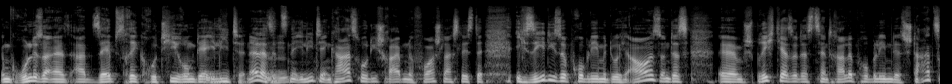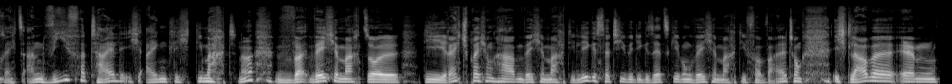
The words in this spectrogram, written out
im Grunde so eine Art Selbstrekrutierung der Elite. Ne? Da sitzt mhm. eine Elite in Karlsruhe, die schreiben eine Vorschlagsliste. Ich sehe diese Probleme durchaus und das äh, spricht ja so das zentrale Problem des Staatsrechts an. Wie verteile ich eigentlich die Macht? Ne? Welche Macht soll die Rechtsprechung haben? Welche Macht die Legislative, die Gesetzgebung? Welche Macht die Verwaltung? Ich glaube ähm,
